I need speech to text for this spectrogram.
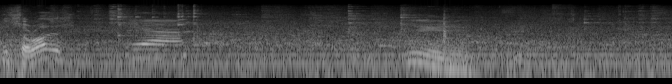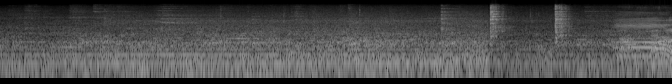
That's all right. It's- yeah Hmm. เอ๊ะ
